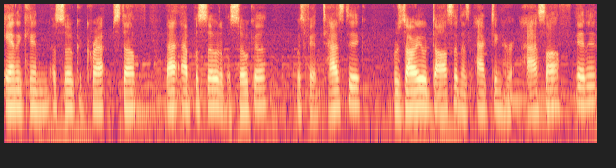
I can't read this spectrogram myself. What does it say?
Anakin Ahsoka crap stuff, that episode of Ahsoka was fantastic. Rosario Dawson is acting her ass off in it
